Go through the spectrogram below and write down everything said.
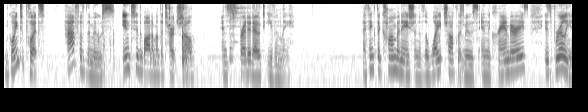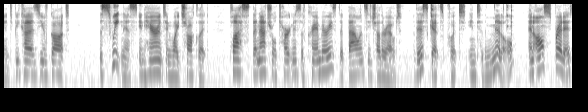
I'm going to put half of the mousse into the bottom of the tart shell and spread it out evenly. I think the combination of the white chocolate mousse and the cranberries is brilliant because you've got the sweetness inherent in white chocolate, plus the natural tartness of cranberries that balance each other out. This gets put into the middle, and I'll spread it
